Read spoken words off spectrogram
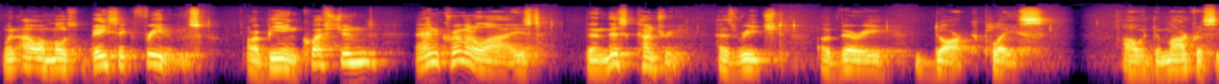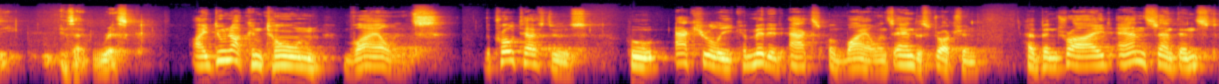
when our most basic freedoms are being questioned and criminalized, then this country has reached a very dark place. Our democracy is at risk. I do not condone violence. The protesters who actually committed acts of violence and destruction have been tried and sentenced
